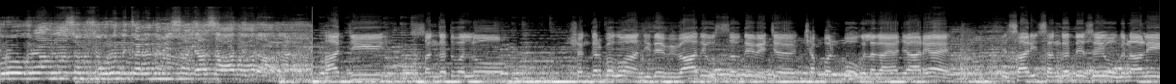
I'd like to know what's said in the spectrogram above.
ਪ੍ਰੋਗਰਾਮ ਨੂੰ ਸੰਪੂਰਨ ਕਰਨ ਵਿੱਚ ਸਾਡਾ ਸਾਥ ਦਿੱਤਾ। ਅੱਜ ਹੀ ਸੰਗਤ ਵੱਲੋਂ ਸ਼ੰਕਰ ਭਗਵਾਨ ਜੀ ਦੇ ਵਿਵਾਹ ਦੇ ਉਤਸਵ ਦੇ ਵਿੱਚ ਛੱਪਨ ਭੋਗ ਲਗਾਇਆ ਜਾ ਰਿਹਾ ਹੈ। ਇਹ ਸਾਰੀ ਸੰਗਤ ਦੇ ਸਹਿਯੋਗ ਨਾਲ ਹੀ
